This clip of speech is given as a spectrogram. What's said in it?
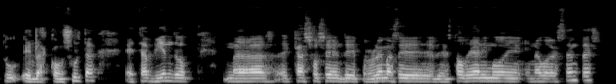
Tú en las consultas estás viendo más casos de problemas de, estado de ánimo en adolescentes.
